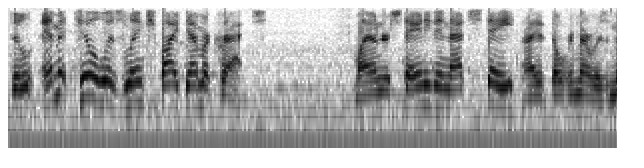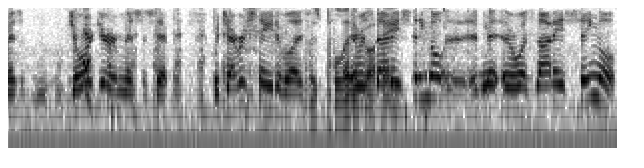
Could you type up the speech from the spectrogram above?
the, Emmett Till was lynched by Democrats. My understanding in that state, I don't remember, was Miss, Georgia or Mississippi, whichever state it was. It was political There was not hate. a single. There was not a single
